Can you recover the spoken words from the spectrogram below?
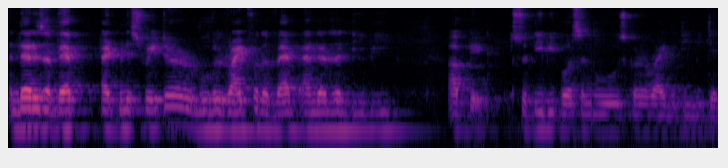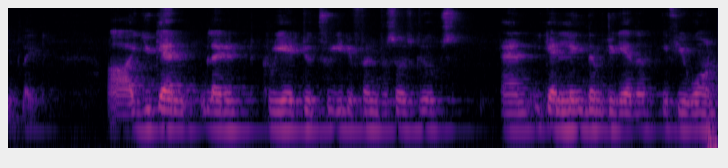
and there is a web administrator who will write for the web and there is a DB update so DB person who's going to write the DB template uh, you can let it create to three different resource groups and you can link them together if you want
